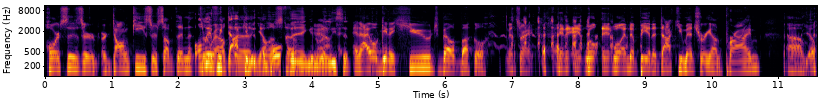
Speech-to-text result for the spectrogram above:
horses or, or donkeys or something. Only if we document the, whole thing and Yeah, release it. and I will get a huge belt buckle. That's right, and it, it will it will end up being a documentary on Prime Um, Yep.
